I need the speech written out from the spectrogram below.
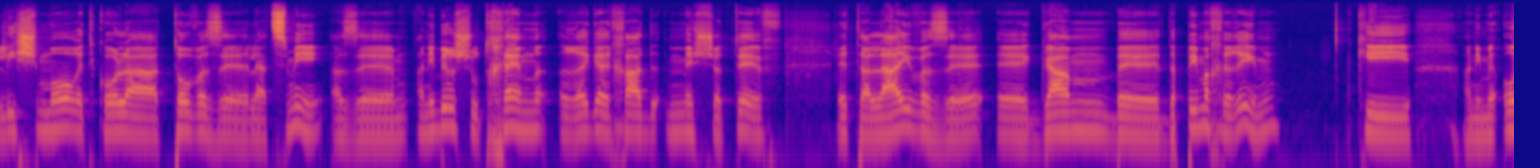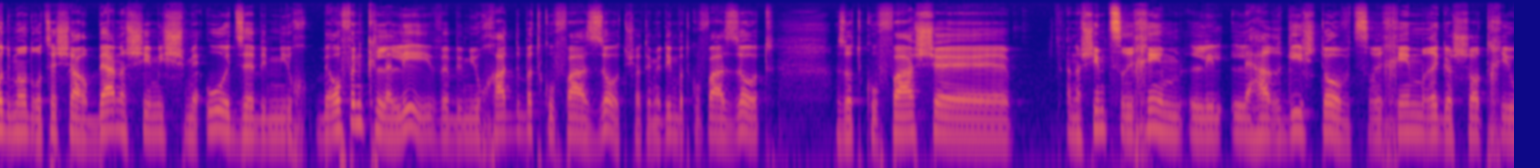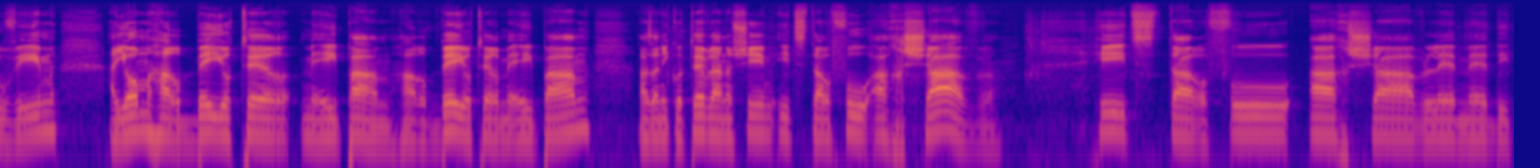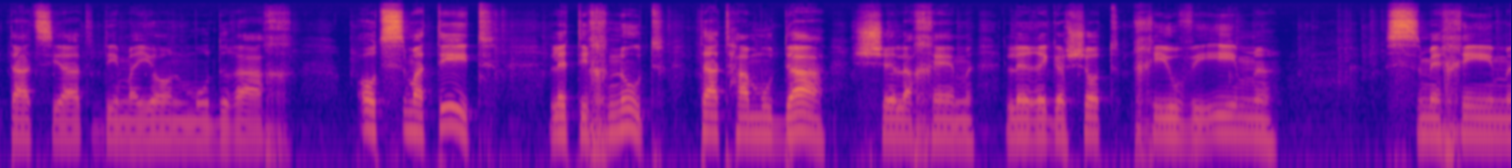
לשמור את כל הטוב הזה לעצמי, אז uh, אני ברשותכם רגע אחד משתף את ה live הזה אה, גם בדפים אחרים, כי אני מאוד מאוד רוצה שהרבה אנשים ישמעו את זה במיוח... באופן כללי, ובמיוחד בתקופה הזאת, שאתם יודעים, בתקופה הזאת, זו תקופה ש... אנשים צריכים להרגיש טוב, צריכים רגשות חיוביים. היום הרבה יותר מאי פעם, הרבה יותר מאי פעם. אז אני כותב לאנשים, הצטרפו עכשיו. הצטרפו עכשיו למדיטציית דמיון מודרך עוצמתית לתכנות תת-המודע שלכם לרגשות חיוביים שמחים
